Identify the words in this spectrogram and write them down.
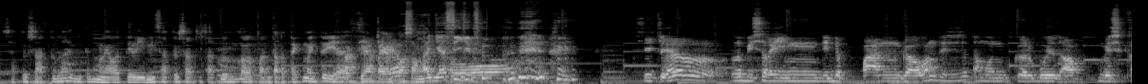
satu-satu lah gitu melewati lini satu-satu-satu Hmm. kalau counter attack mah itu ya siapa yang kosong aja sih gitu Oh. si CR lebih sering di depan gawang tuh sih namun ke build up base ke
